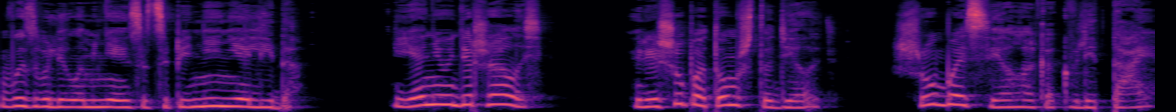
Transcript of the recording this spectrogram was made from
Вызволила меня из оцепенения Лида. Я не удержалась. Решу потом, что делать. Шуба села, как влетая,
